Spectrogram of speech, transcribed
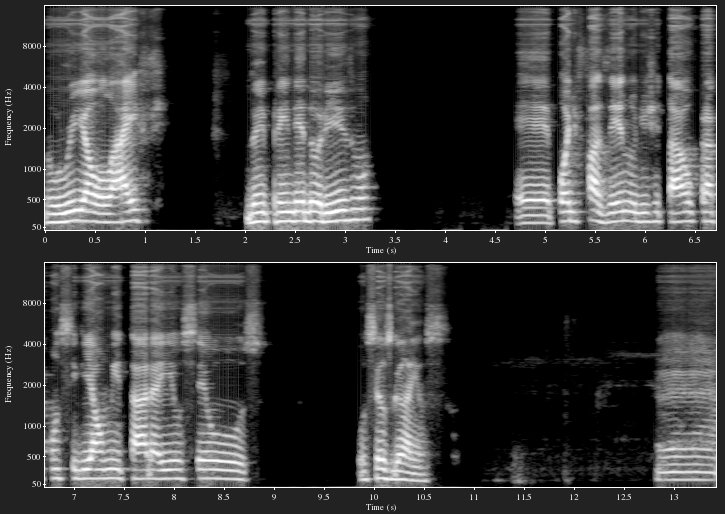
no real life do empreendedorismo, é, pode fazer no digital para conseguir aumentar aí os seus, os seus ganhos? É,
